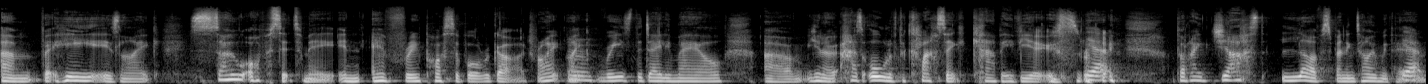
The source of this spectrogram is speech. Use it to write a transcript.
um, but he is like so opposite to me in every possible regard. Right? Like reads the Daily Mail. Um, you know, has all of the classic cabbie views. Right? Yeah. But I just love spending time with him Yeah.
